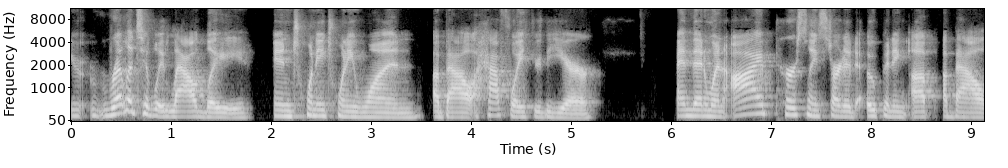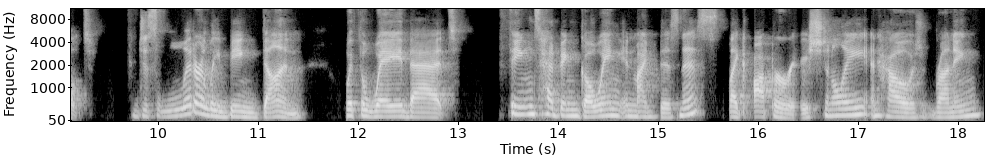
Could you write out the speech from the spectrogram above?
eh, relatively loudly in 2021, about halfway through the year. And then when I personally started opening up about just literally being done with the way that things had been going in my business, like operationally, and how I was running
